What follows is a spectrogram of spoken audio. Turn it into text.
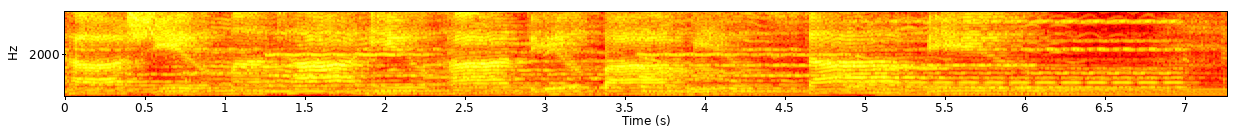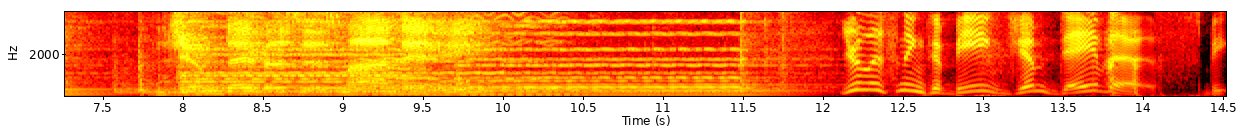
car, shield my tie, heel, hard deal, bar wheel, stop you. Jim Davis is my name. You're listening to Being Jim Davis. Be-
